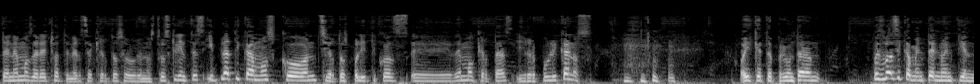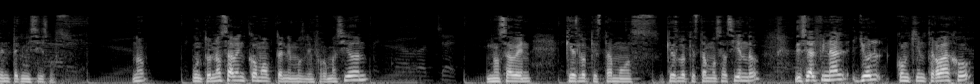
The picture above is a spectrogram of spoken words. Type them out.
tenemos derecho a tener secretos sobre nuestros clientes y platicamos con ciertos políticos eh, demócratas y republicanos. oye, que te preguntaron, pues básicamente no entienden tecnicismos, ¿no? Punto, no saben cómo obtenemos la información, no saben qué es lo que estamos, qué es lo que estamos haciendo. Dice, al final, yo con quien trabajo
